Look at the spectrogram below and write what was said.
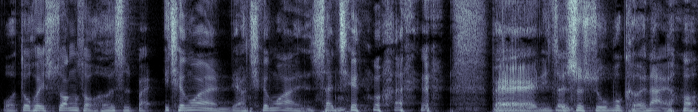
我都会双手合十拜，一千万、两千万、三千万，哎，你真是俗不可耐哈，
